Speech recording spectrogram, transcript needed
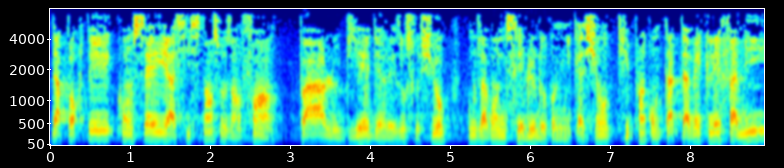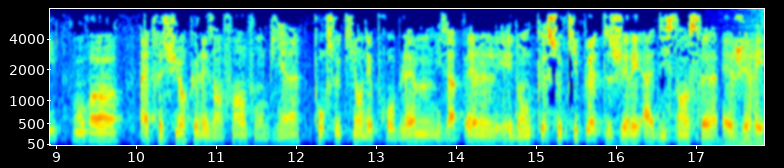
d'apporter conseils et assistance aux enfants par le biais des réseaux sociaux. Nous avons une cellule de communication qui prend contact avec les familles pour euh, être sûr que les enfants vont bien. Pour ceux qui ont des problèmes, ils appellent et donc ce qui peut être géré à distance est géré.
